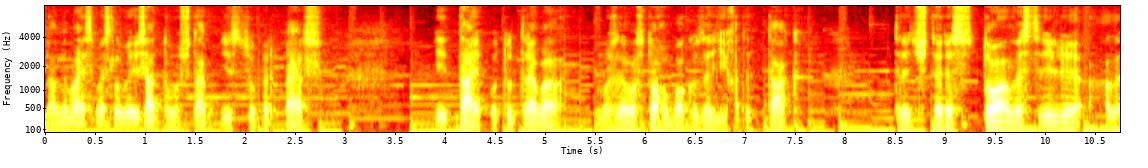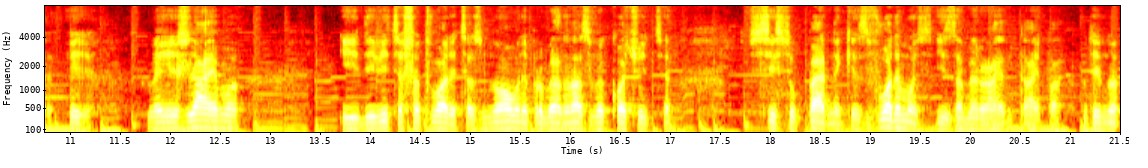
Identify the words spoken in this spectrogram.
нам немає смислу виїжджати, тому що там і супер перш. І тайп. Тут треба, можливо, з того боку заїхати. Так. 3, 4, 100, вистрілює, але виїжджаємо. І дивіться, що твориться. Знову не пробили, на нас викочуються всі суперники. Зводимось і забираємо тайпа. Потрібно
